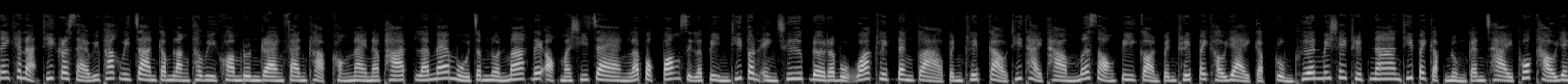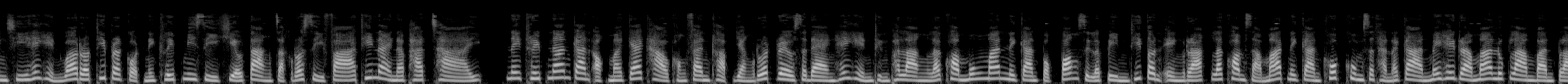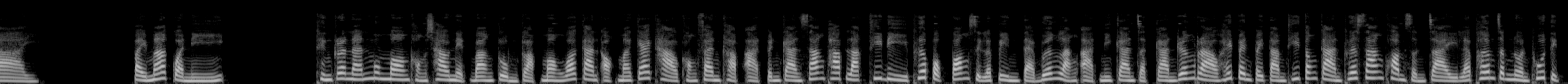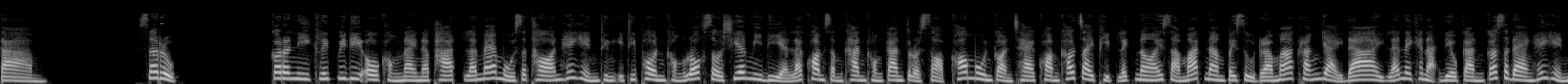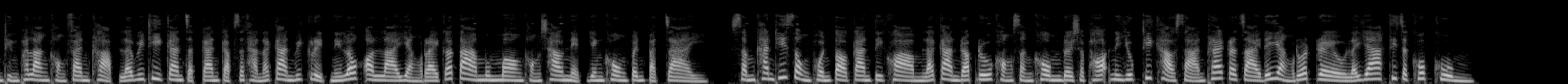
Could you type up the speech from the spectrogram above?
ในขณะที่กระแสวิพากษ์วิจารณ์กำลังทวีความรุนแรงแฟนคลับของนายนภัสและแม่หมูจำนวนมากได้ออกมาชี้แจง และปกป้องศิลปินที่ตนเองชื่อโดยระบุว่าคลิปดังกล่าวเป็นคลิปเก่าที่ถ่ายทำเมื่อ 2 ปีก่อนเป็นทริปไปเขาใหญ่กับกลุ่มเพื่อนไม่ใช่ทริปน่านที่ไปกับหนุ่มกัญชัย พวกเขายังชี้ให้เห็นว่ารถที่ปรากฏในคลิปมีสีเขียวต่างจากรถสีฟ้าที่นายนภัสใช้ ในทริปน่านการออกมาแก้ข่าวของแฟนคลับอย่างรวดเร็วแสดงให้เห็นถึงพลังและความมุ่งมั่นในการปกป้องศิลปินที่ตนเองรัก และความสามารถในการควบคุมสถานการณ์ไม่ให้ดราม่าลุกลามบานปลาย ไปมากกว่านี้ ถึงกระนั้นมุมมองของชาวเน็ตบางกลุ่มกลับมองว่าการออกมาแก้ข่าวของแฟนคลับอาจเป็นการสร้างภาพลักษณ์ที่ดีเพื่อปกป้องศิลปิน แต่เบื้องหลังอาจมีการจัดการเรื่องราวให้เป็นไปตามที่ต้องการเพื่อสร้างความสนใจและเพิ่มจำนวนผู้ติดตาม สรุป กรณีคลิปวิดีโอของนายนภัสและแม่หมูสะท้อนให้เห็นถึงอิทธิพลของโลกโซเชียลมีเดีย และความสำคัญของการตรวจสอบข้อมูลก่อนแชร์ความเข้าใจผิดเล็กน้อย สามารถนำไปสู่ดราม่าครั้งใหญ่ได้ และในขณะเดียวกันก็แสดงให้เห็นถึงพลังของแฟนคลับ และวิธีการจัดการกับสถานการณ์วิกฤตในโลกออนไลน์อย่างไรก็ตามมุมมองของชาวเน็ตยังคงเป็นปัจจัยสำคัญที่ส่งผลต่อการตีความและการรับรู้ของสังคม โดยเฉพาะในยุคที่ข่าวสารแพร่กระจายได้อย่างรวดเร็ว และยากที่จะควบคุม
